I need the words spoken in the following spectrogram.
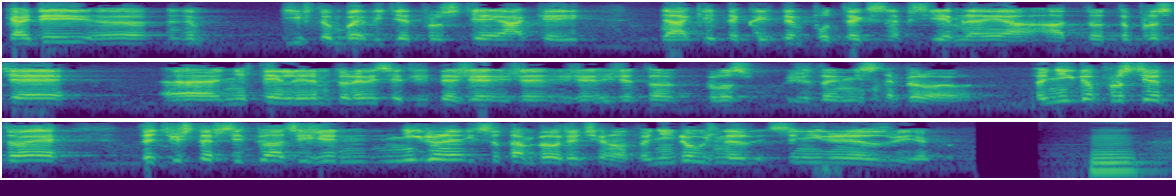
Každý uh, v tom bude vidět prostě nějaký, nějaký takový ten potext nepříjemný a, a to, to prostě uh, některým lidem to nevysvětlíte, že, že, že, že, to bylo, že to nic nebylo. Jo. To nikdo prostě, to je, teď už jste v situaci, že nikdo neví, co tam bylo řečeno. To nikdo už ne, se nikdy nedozví. Jako. Hmm.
